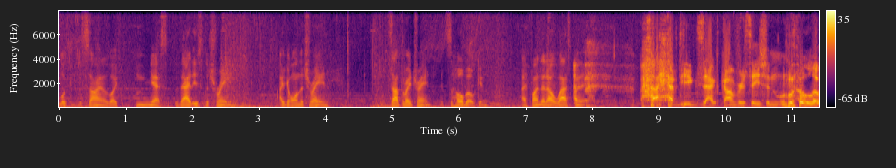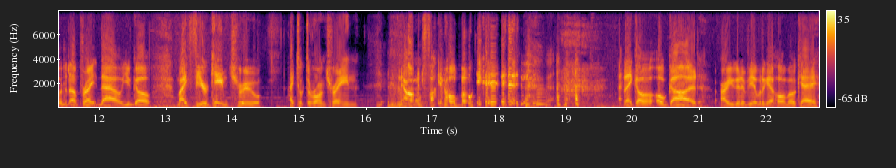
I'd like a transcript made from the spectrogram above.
looked at the sign. I was like, hmm, yes, that is the train. I go on the train. It's not the right train. It's the Hoboken. I find that out last minute. I have the exact conversation loaded up right now. You go, my fear came true. I took the wrong train. Now I'm in fucking Hoboken. and I go, oh god, are you gonna be able to get home okay?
